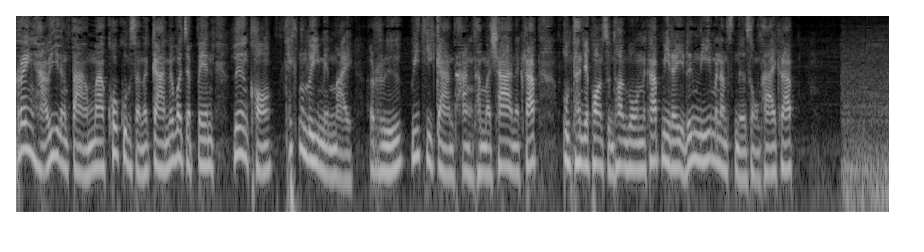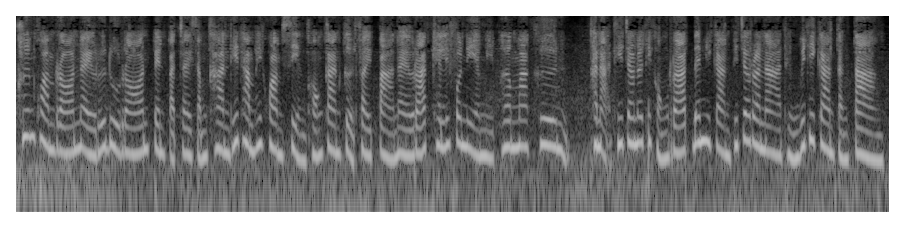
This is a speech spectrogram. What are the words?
เร่งหาวิธีต่างๆ มาควบคุมสถานการณ์ไม่ว่าจะเป็นเรื่องของเทคโนโลยีใหม่ ๆ หรือวิธีการทางธรรมชาตินะครับอุทัญพรสุนทรวงศ์นะครับมีรายละเอียดเรื่องนี้มานำเสนอส่งท้ายครับคลื่นความร้อนในฤดูร้อนเป็นปัจจัยสำคัญที่ทำให้ความเสี่ยงของการเกิดไฟป่าในรัฐแคลิฟอร์เนียมีเพิ่มมากขึ้น ขณะที่เจ้าหน้าที่ของรัฐได้มีการพิจารณาถึงวิธีการต่างๆ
